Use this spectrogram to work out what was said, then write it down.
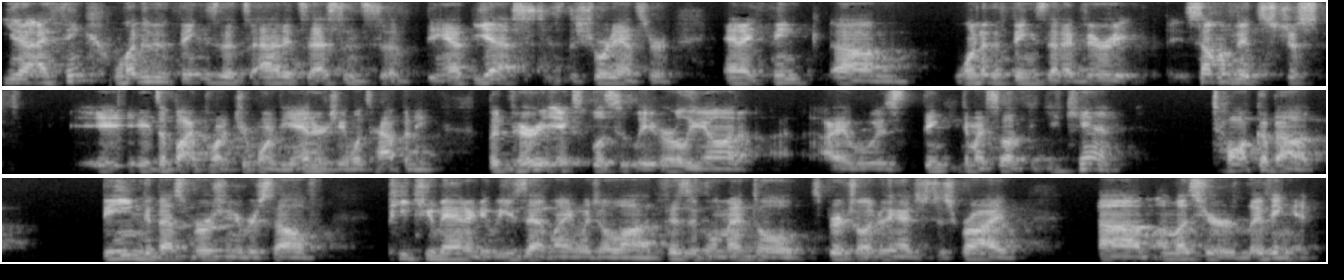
yeah, I think one of the things that's at its essence of the yes is the short answer, and I think um, one of the things that I very some of it's just it, it's a byproduct. Your point, of the energy and what's happening, but very explicitly early on, I was thinking to myself, you can't talk about being the best version of yourself, peak humanity, we use that language a lot, physical, mental, spiritual, everything I just described, um, unless you're living it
